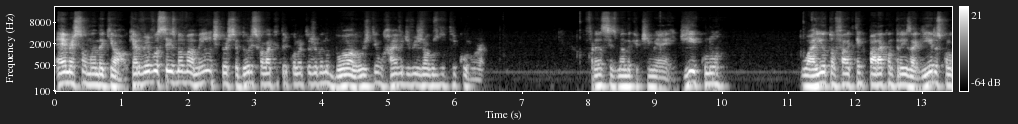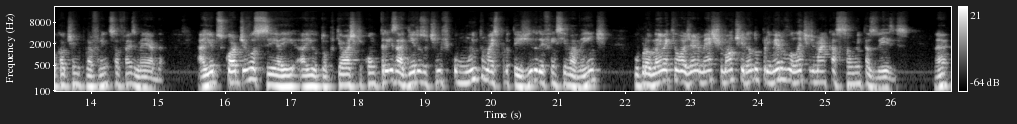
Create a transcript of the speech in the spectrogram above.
Emerson manda aqui, ó. Quero ver vocês novamente, torcedores, falar que o tricolor tá jogando bola. Hoje tenho raiva de ver jogos do tricolor. Francis manda que o time é ridículo. O Ailton fala que tem que parar com três zagueiros, colocar o time para frente só faz merda. Aí eu discordo de você, Ailton, porque eu acho que com três zagueiros o time ficou muito mais protegido defensivamente. O problema é que o Rogério mexe mal tirando o primeiro volante de marcação muitas vezes, né?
